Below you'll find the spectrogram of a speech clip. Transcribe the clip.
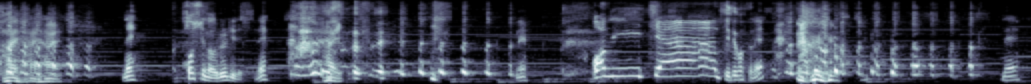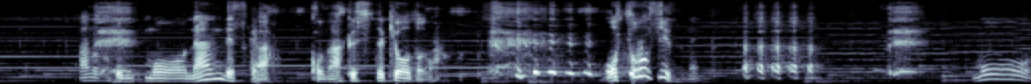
はいはいはい。ね。星野瑠璃ですね。はいねお兄ちゃんって言ってますね。ね。あの、もう何ですか？この悪質京都の。恐ろしいですね。もう、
